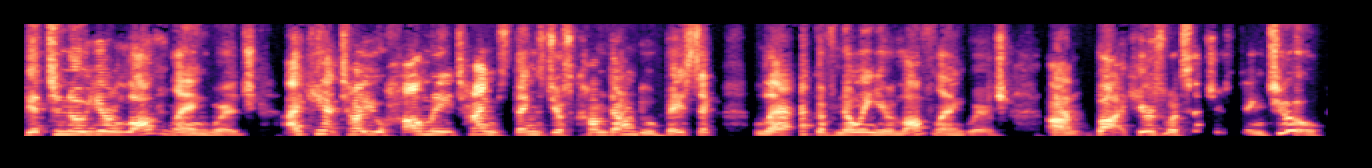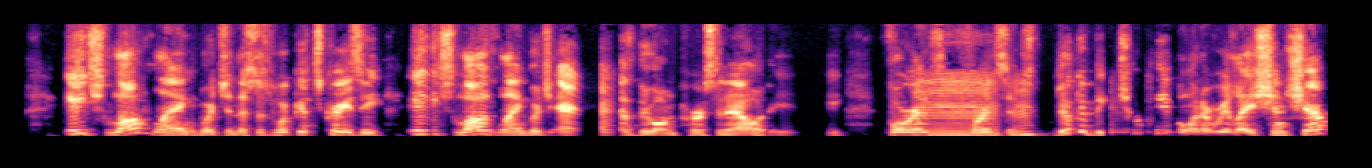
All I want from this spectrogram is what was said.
Get to know your love language. I can't tell you how many times things just come down to a basic lack of knowing your love language. Um, But here's what's interesting too: each love language, and this is what gets crazy. Each love language has their own personality. For instance, for instance, there could be two people in a relationship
